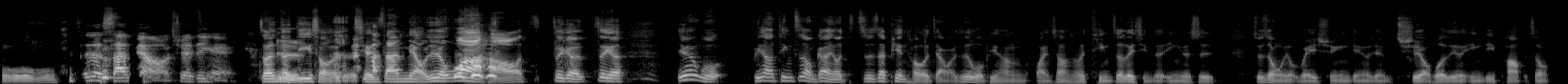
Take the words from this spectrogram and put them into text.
哦，真的三秒，确定哎，真的第一首前三秒，我就觉得哇，好，这个这个，因为我。平常听这种，刚才有就是在片头有讲嘛，就是我平常晚上的时候会听这类型的音乐，是就这种有微醺一点、有点 chill 或者这种 indie pop 这种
